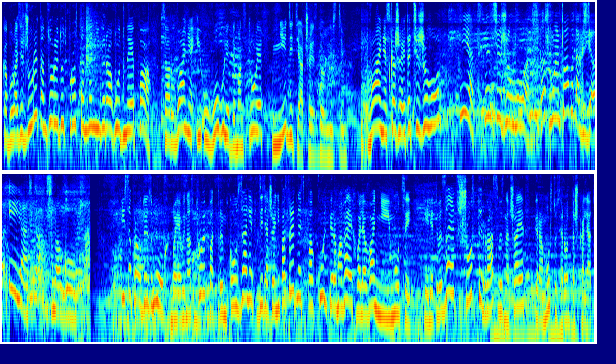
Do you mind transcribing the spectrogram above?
Каб уразіць журы, танцоры ідуць проста на неверагоднае па. Цар Ваня і увогуле дэманструе не дзіцячыя здольнасці. Ваня, скажи, это тяжело? Нет, не тяжело. Раз мой папа так сделал, и я смогу. І сапраўды змог. Баявы настрой, падтрымка ў зале, дзіцячая непасрэднасць пакуль перамагае хваляванне эмоцый. Фіолетавы заяц шосты раз вызначае пераможцу сярод дашкалят.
